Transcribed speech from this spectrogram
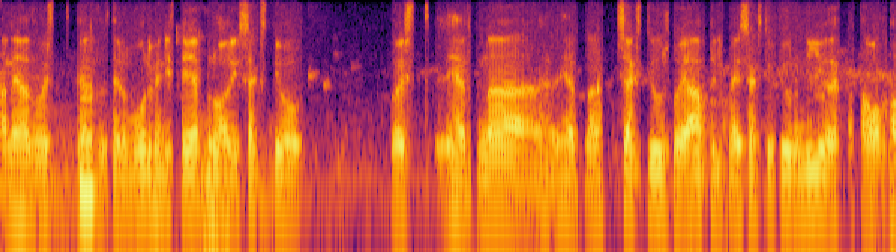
þannig að þú veist, þegar þeir voru henni í februar í 60 og þú veist, hérna, hérna 60.000 og í april með 64 og 9 eitthvað, þá, þá,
